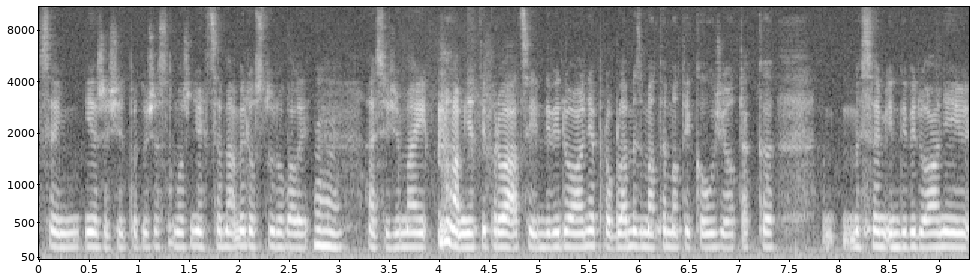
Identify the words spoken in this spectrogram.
se jim je řešit, protože samozřejmě chceme, aby dostudovali. Mm-hmm. A jestliže mají hlavně ty prváci individuálně problémy s matematikou, že jo, tak my se jim individuálně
